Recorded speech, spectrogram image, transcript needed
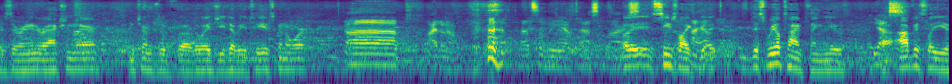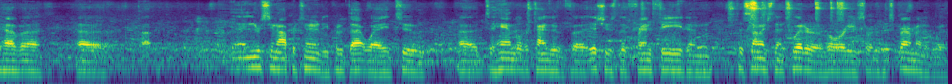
Is there an interaction there in terms of uh, the way GWT is going to work? Uh, I don't know. that's something you have to ask Lars. Well, it seems like uh, this real-time thing. You Yes. uh, obviously you have a, an interesting opportunity, put it that way, to uh, to handle the kind of uh, issues that FriendFeed and to some extent Twitter have already sort of experimented with.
